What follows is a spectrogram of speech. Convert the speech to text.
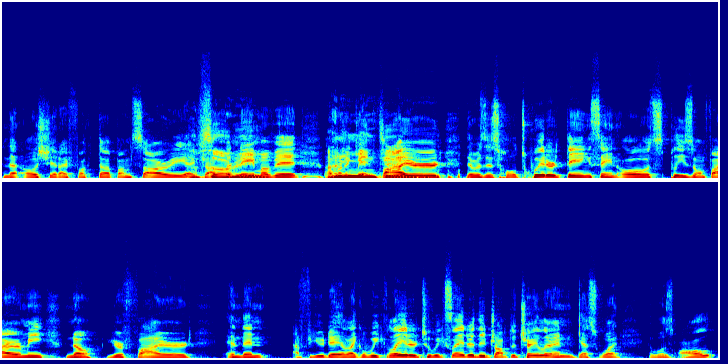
and that oh shit I fucked up. I'm sorry. I I'm dropped the name of it. I'm I gonna get mean to." fired. There was this whole Twitter thing saying oh please don't fire me. No you're fired. And then a few days like a week later two weeks later they dropped the trailer and guess what? It was all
